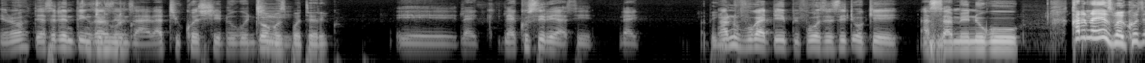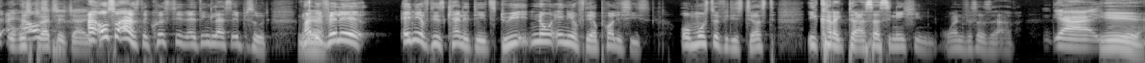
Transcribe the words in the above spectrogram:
you know? There are certain things azenzayo that you question Ntongo ukuthi Puerto Rico. eh like like userious yini like I think nganuvuka day before sesithi okay asameni uku Kanti mina here's my question. I also, I also asked the question I think last episode. Ngathi Yeah. vele any of these candidates do we know any of their policies? Or most of it is just a character assassination one versus the other? Yeah. Yeah.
